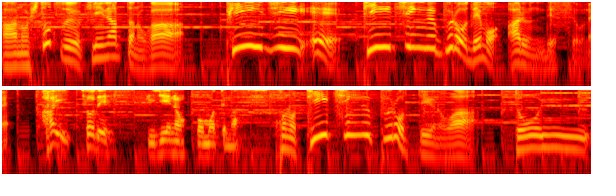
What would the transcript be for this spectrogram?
あの一つ気になったのが PGA ティーチングプロでもあるんですよね。はいそうです。PGA の方持ってます。このティーチングプロっていうのはどういう？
